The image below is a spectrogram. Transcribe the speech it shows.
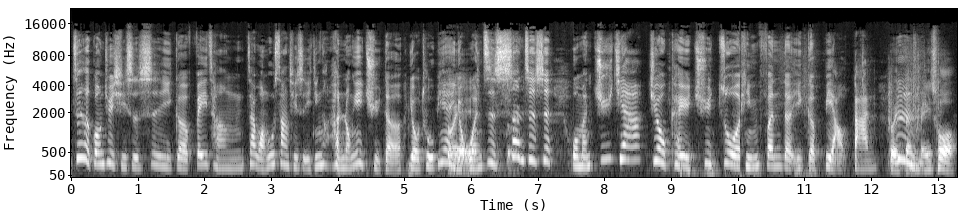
这个工具其实是一个非常在网络上，其实已经很容易取得，有图片、有文字，甚至是我们居家就可以去做评分的一个表单。对的，嗯、没错。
